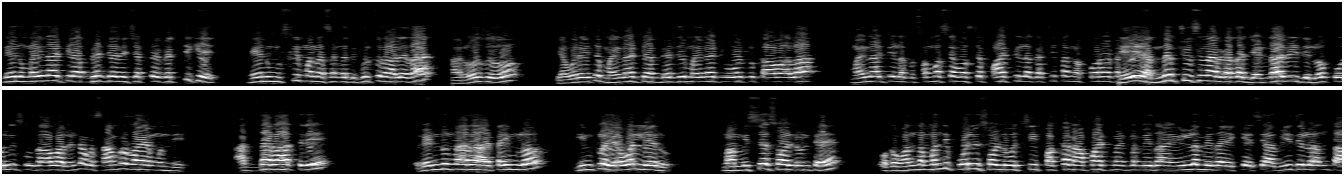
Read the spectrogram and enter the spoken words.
నేను మైనార్టీ అభ్యర్థి అని చెప్పే వ్యక్తికి నేను ముస్లిం అన్న సంగతి గుర్తు రాలేదా? ఆ రోజు ఎవరైతే మైనార్టీ అభ్యర్థి మైనార్టీ ఓట్లు కావాలా? మైనార్టీలకు సమస్య వస్తే పార్టీలకు అతీతంగా పోరాటం. ఏ అందరు చూసినారు కదా జెండా వీధిలో పోలీసులు రావాలంటే ఒక సాంప్రదాయం ఉంది. అర్ధరాత్రి రెండున్నర ఆ టైంలో ఇంట్లో ఎవరు లేరు. మా మిస్సెస్ వాళ్ళు ఉంటే ఒక వంద మంది పోలీసు వాళ్ళు వచ్చి పక్కన అపార్ట్మెంట్ల మీద ఇళ్ళ మీద ఎక్కేసి ఆ వీధిలో అంతా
